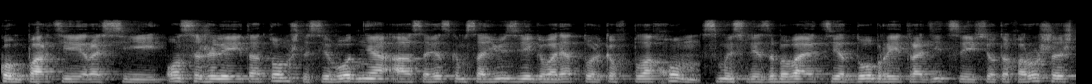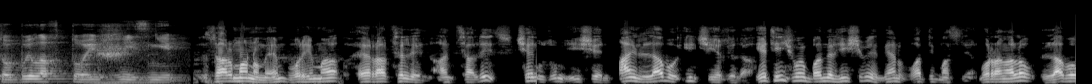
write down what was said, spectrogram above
Компартии России. Он сожалеет о том, что сегодня о Советском Союзе говорят только в плохом смысле, забывая те добрые традиции и все то хорошее, что было в той жизни. զարմանում եմ, որ հիմա հեռացել են անցյալից, չեն ուզում հիշեն այն լավը ինչ եղել է։ Եթե ինչ որ բաներ հիշում են, միան վատի մասին են, մոռանալով լավը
